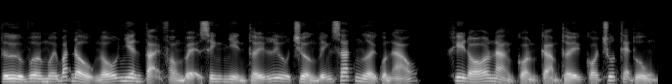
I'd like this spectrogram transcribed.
Từ vừa mới bắt đầu ngẫu nhiên tại phòng vệ sinh nhìn thấy Lưu Trường Vĩnh sát người quần áo, khi đó nàng còn cảm thấy có chút thẹn thùng.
